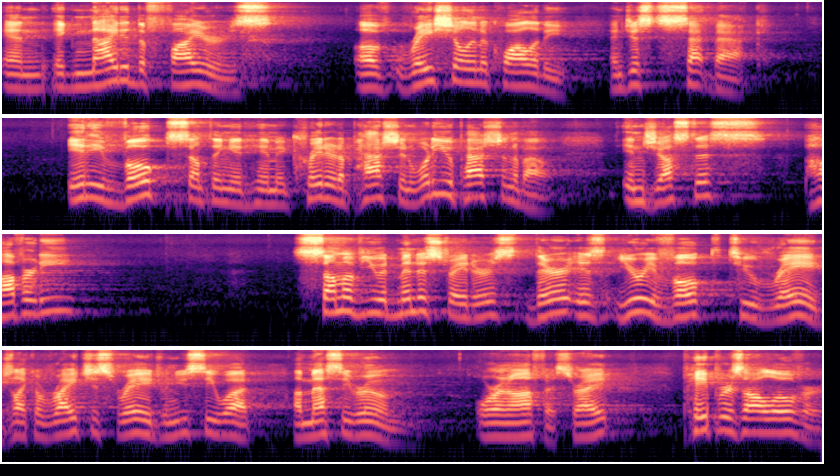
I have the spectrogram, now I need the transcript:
and ignited the fires of racial inequality and just sat back? It evoked something in him. It created a passion. What are you passionate about? Injustice? Poverty? Some of you administrators, there is you're evoked to rage, like a righteous rage, when you see what? A messy room or an office, right? Papers all over.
